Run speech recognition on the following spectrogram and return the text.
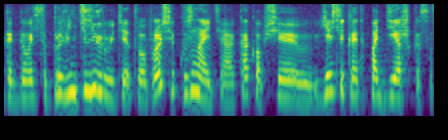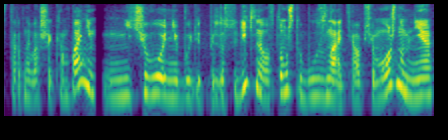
как говорится, провентилируйте этот вопросик, узнайте, а как вообще, есть ли какая-то поддержка со стороны вашей компании. Ничего не будет предосудительного в том, чтобы узнать, а вообще можно мне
